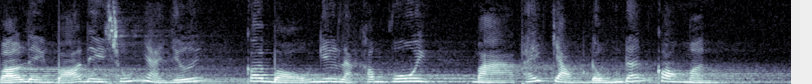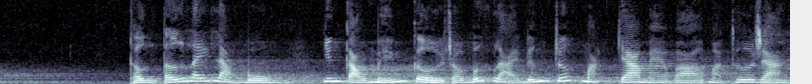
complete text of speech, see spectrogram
Vợ liền bỏ đi xuống nhà dưới, Coi bộ như là không vui, Mà thấy chồng đụng đến con mình. Thượng tứ lấy làm buồn, Nhưng cậu mỉm cười rồi bước lại đứng trước mặt cha mẹ vợ mà thưa rằng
